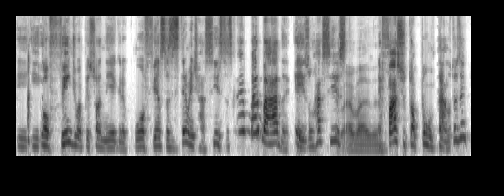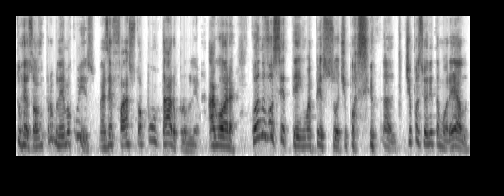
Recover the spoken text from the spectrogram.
e, e, ofende uma pessoa negra com ofensas extremamente racistas é barbada, eis um racista. É, é fácil tu apontar, não estou dizendo que tu resolve o problema com isso, mas é fácil tu apontar o problema. Agora, quando você tem uma pessoa tipo a, tipo a senhorita Morello,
